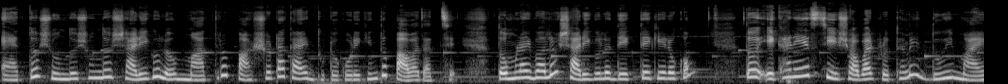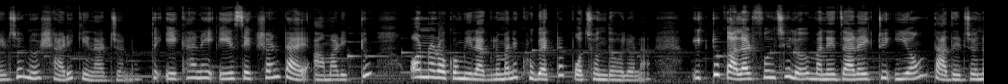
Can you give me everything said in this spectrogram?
এত সুন্দর সুন্দর শাড়িগুলো মাত্র পাঁচশো টাকায় দুটো করে কিন্তু পাওয়া যাচ্ছে। তোমরাই বলো শাড়িগুলো দেখতে কীরকম? তো এখানে এসছি সবার প্রথমে দুই মায়ের জন্য শাড়ি কেনার জন্য। তো এখানে এই সেকশনটায় আমার একটু অন্যরকমই লাগল মানে খুব একটা পছন্দ হলো না। একটু কালারফুল ছিল মানে যারা একটু ইয়ং তাদের জন্য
